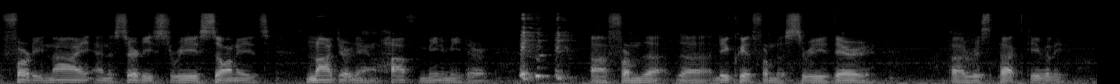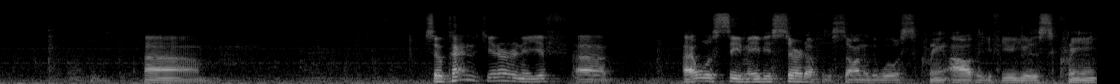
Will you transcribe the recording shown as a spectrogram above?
49, and 33 solids larger than half millimeter uh, from the, the liquid from the three there uh, respectively. Um, so kind of generally, if uh, I will see maybe third of the solid will screen out if you use screen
